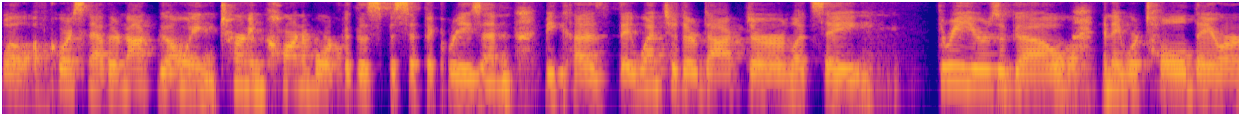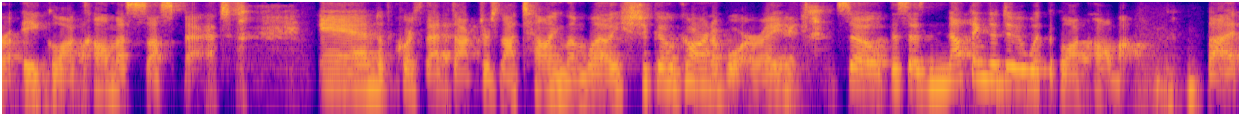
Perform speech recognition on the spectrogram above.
well, of course, now they're not going turning carnivore for the specific reason because they went to their doctor, let's say three years ago, and they were told they were a glaucoma suspect. And of course, that doctor's not telling them, well, you should go carnivore, right? So this has nothing to do with the glaucoma. But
